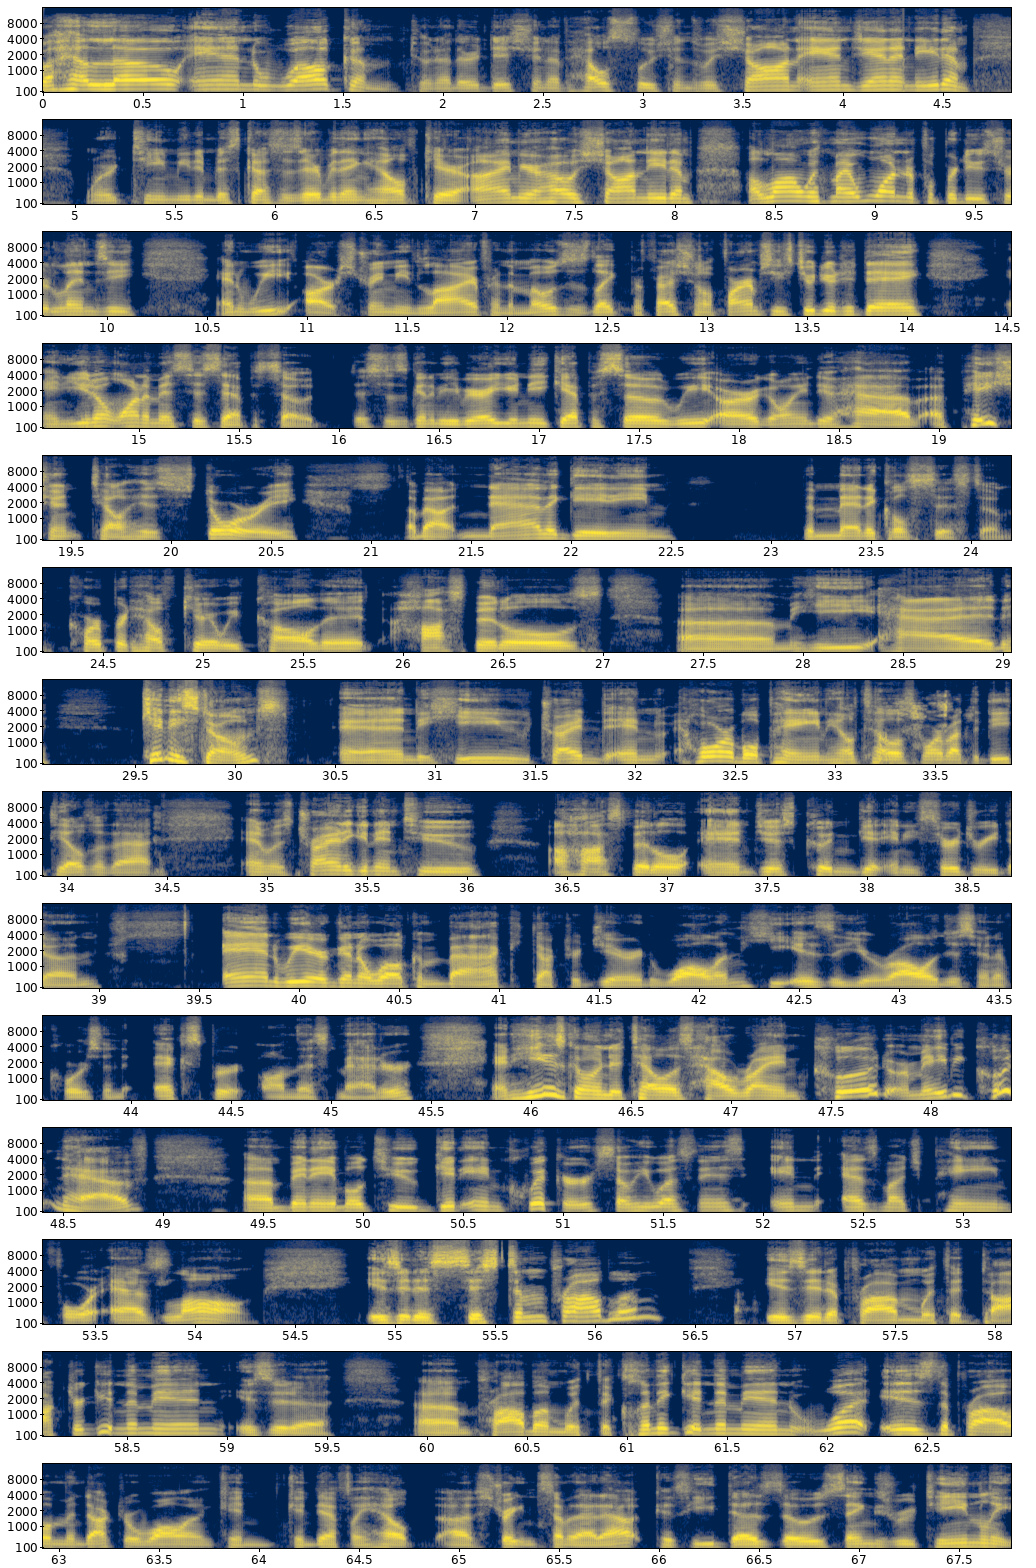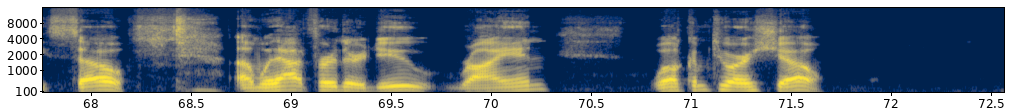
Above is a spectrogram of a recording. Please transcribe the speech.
Well, hello and welcome to another edition of Health Solutions with Sean and Janet Needham, where Team Needham discusses everything healthcare. I'm your host, Sean Needham, along with my wonderful producer, Lindsay, and we are streaming live from the Moses Lake Professional Pharmacy Studio today. And you don't want to miss this episode. This is going to be a very unique episode. We are going to have a patient tell his story about navigating the medical system, corporate healthcare, we've called it, hospitals. Um, he had kidney stones and he tried in horrible pain he'll tell us more about the details of that and was trying to get into a hospital and just couldn't get any surgery done and we are going to welcome back Dr. Jared Wallen. He is a urologist and, of course, an expert on this matter. And he is going to tell us how Ryan could or maybe couldn't have uh, been able to get in quicker so he wasn't in as much pain for as long. Is it a system problem? Is it a problem with the doctor getting them in? Is it a um, problem with the clinic getting them in? What is the problem? And Dr. Wallen can can definitely help uh, straighten some of that out because he does those things routinely. So, um, without further ado, Ryan, welcome to our show.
